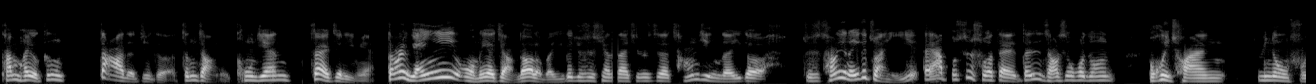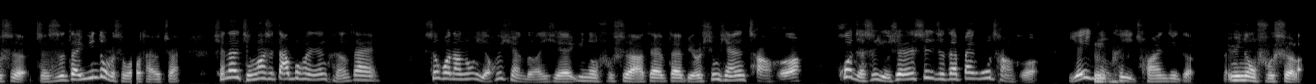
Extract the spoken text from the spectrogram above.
他们还有更大的这个增长空间在这里面。当然原因我们也讲到了吧，一个就是现在其实这场景的一个就是场景的一个转移，大家不是说在在日常生活中不会穿。运动服饰只是在运动的时候才会穿。现在的情况是，大部分人可能在生活当中也会选择一些运动服饰啊，在在比如休闲场合，或者是有些人甚至在办公场合也已经可以穿这个运动服饰了。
